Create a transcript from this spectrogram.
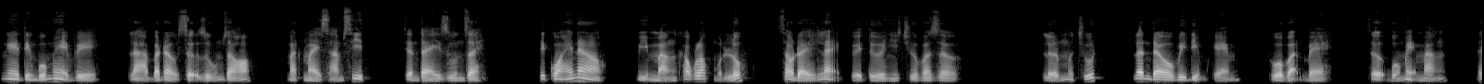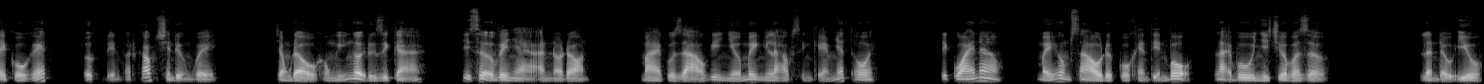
Nghe tiếng bố mẹ về là bắt đầu sợ rúm gió, mặt mày xám xịt, chân tay run rẩy. Thế quái nào, bị mắng khóc lóc một lúc, sau đấy lại cười tươi như chưa bao giờ. Lớn một chút, lần đầu bị điểm kém, thua bạn bè, sợ bố mẹ mắng, thầy cô ghét, ức đến phát khóc trên đường về. Trong đầu không nghĩ ngợi được gì cả, chỉ sợ về nhà ăn no đòn. Mai cô giáo ghi nhớ mình là học sinh kém nhất thôi. Thế quái nào, mấy hôm sau được cô khen tiến bộ, lại vui như chưa bao giờ. Lần đầu yêu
